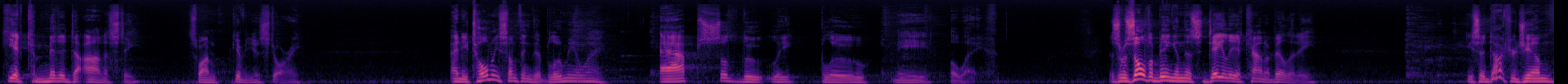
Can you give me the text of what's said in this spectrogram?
he had committed to honesty. So, I'm giving you a story. And he told me something that blew me away. Absolutely blew me away. As a result of being in this daily accountability, he said, Dr. Jim,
